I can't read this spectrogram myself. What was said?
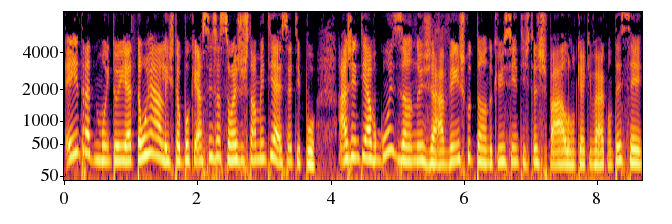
entra muito e é tão realista porque a sensação é justamente essa. É tipo, a gente há alguns anos já vem escutando o que os cientistas falam, o que é que vai acontecer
